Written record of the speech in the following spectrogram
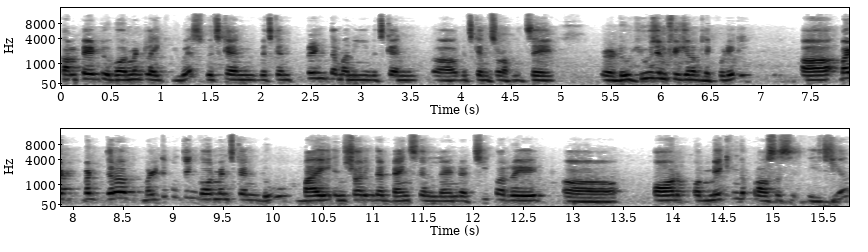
compared to a government like US, which can which can print the money, which can uh, which can sort of let's say uh, do huge infusion of liquidity. Uh, but but there are multiple things governments can do by ensuring that banks can lend at cheaper rate uh, or or making the process easier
